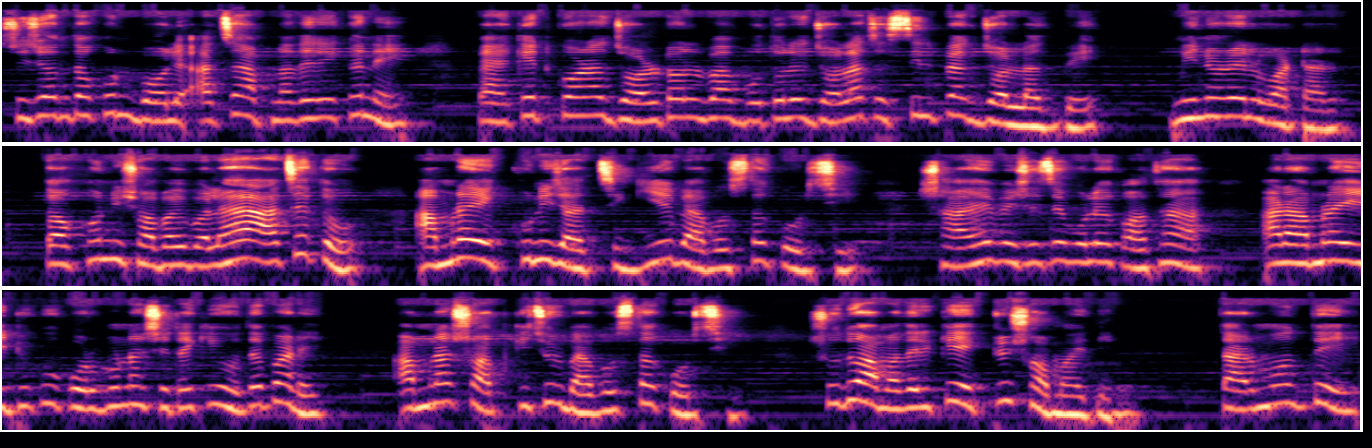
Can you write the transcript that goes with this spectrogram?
সৃজন তখন বলে আচ্ছা আপনাদের এখানে প্যাকেট করা জল টল বা বোতলে জল আছে? সিল প্যাক জল লাগবে, মিনারেল ওয়াটার। তখনই সবাই বলে হ্যাঁ আছে তো, আমরা এক্ষুনি যাচ্ছি, গিয়ে ব্যবস্থা করছি। সাহেব এসেছে বলে, কথা, আর আমরা এইটুকু করব না, সেটা কি হতে পারে? আমরা সব কিছুর ব্যবস্থা করছি, শুধু আমাদেরকে একটু সময় দিন। তার মধ্যেই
